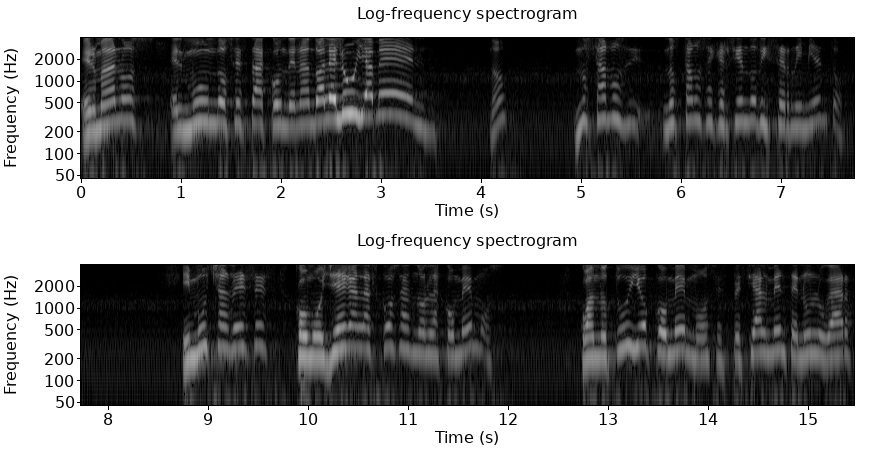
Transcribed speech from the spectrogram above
Hermanos, el mundo se está condenando. Aleluya, amén. ¿No? No estamos, no estamos ejerciendo discernimiento. Y muchas veces, como llegan las cosas, nos las comemos. Cuando tú y yo comemos, especialmente en un lugar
